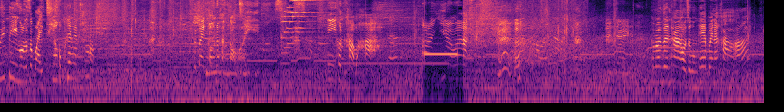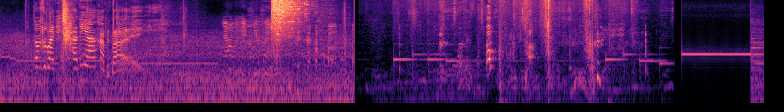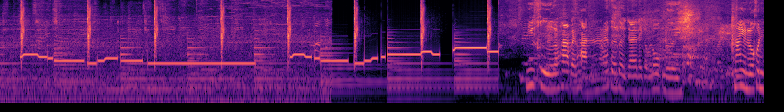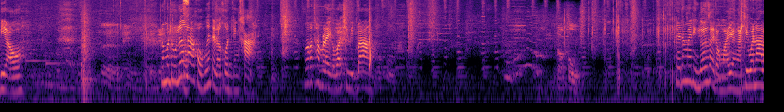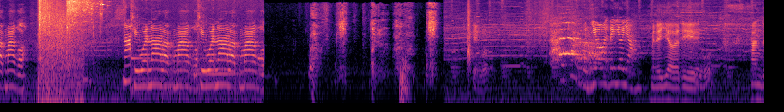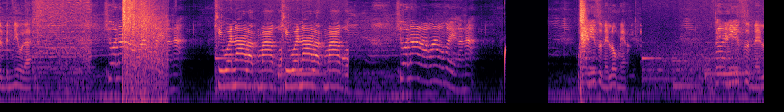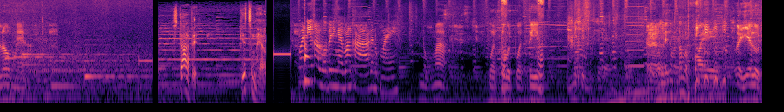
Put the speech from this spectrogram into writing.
วิตีงเราจะไปเที่ยวกับเพื่อนกันค่ะไปไปกองเดินขันต่อยนี่คนขับอะค่ะอ่าเยี่ยมมากกำลังเดินทางออกจากกรุงเทพไปนะคะกำลังจะไปพัทยาค่ะ บ๊ายบายนี่คื นี่คือสภาพไปพันธุ์ไม่เคยสนใจอะไรกับโลกเลย นั่งอยู่ในรถคนเดียว เรามาดูเรื่องราวของเพื่อนแต่ละคนกันค่ะ ว่าเขาทำอะไรกับว่าชีวิตบ้างตัวปูเฮ้ยทำไมถึงเลือกใส่ดอกไม้อย่างนั้นคิดว่าน่ารักมากเหรอน่าคิดว่าน่ารักมากเหรอคิดว่าน่ารักมากเหรอ ยี่ยวได้เยี่ยวยัง ไม่ได้เยี่ยวสักทีอันจนเป็นนิ้วแล้ว คิดว่าน่ารักมากเลยอย่างนั้นอะคิดว่าน่ารักมากเหรอคิดว่าน่ารักมากเหรอคิดว่าน่ารักมากเลยอย่างนั้นอะเท่ที่สุดในโลกเนี้ยเท่ที่สุดในโลกเนี้ย Stop it. Get some help. วันนี้ขับรถเป็นยังไงบ้างคะ สนุกไหม สนุกมาก ปวดตูดปวดตีน ไม่ชินเฉยๆเด็กมันลึกมันต้องแบบคอยเอ้ยเย่หลุด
